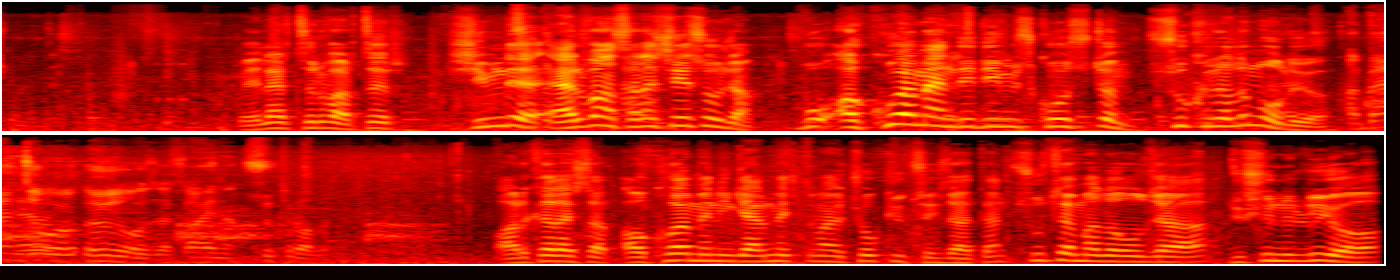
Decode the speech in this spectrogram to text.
şimdi. Beyler tır var tır. Şimdi Elvan sana şey soracağım. Bu Aquaman dediğimiz kostüm su kralı mı oluyor? Ha, bence o öyle olacak aynen su kralı. Arkadaşlar Aquaman'in gelme ihtimali çok yüksek zaten. Su temalı olacağı düşünülüyor.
